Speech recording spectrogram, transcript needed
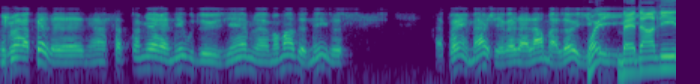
Je me rappelle, euh, dans sa première année ou deuxième, à un moment donné, là, après un match, il avait la larme à l'œil. Il Oui, ben dans les,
